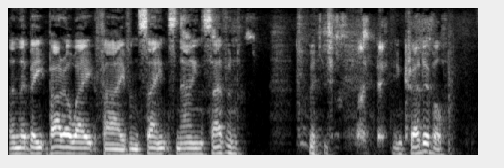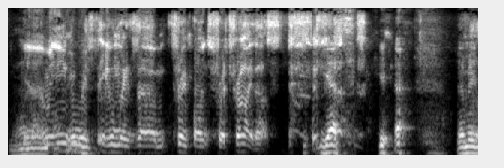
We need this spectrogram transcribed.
Then they beat Barrow 8 5 and Saints 9 7. Okay. Incredible. And Yeah, I mean, even with even with um, three points for a try, that's yes, yeah. I mean,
